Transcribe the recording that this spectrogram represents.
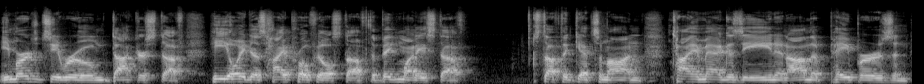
emergency room doctor stuff. He only does high profile stuff the big money stuff stuff that gets him on Time magazine and on the papers and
